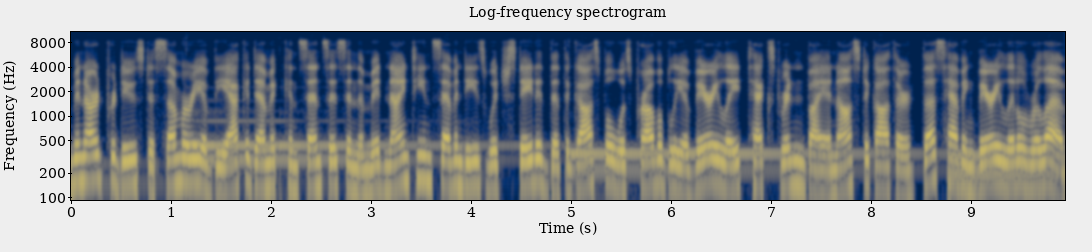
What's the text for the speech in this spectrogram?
Minard produced a summary of the academic consensus in the mid 1970s, which stated that the Gospel was probably a very late text written by a Gnostic author, thus having very little releve.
